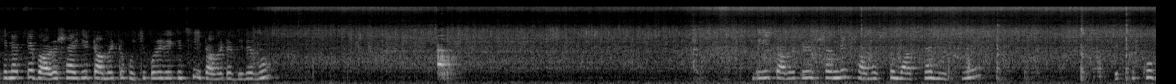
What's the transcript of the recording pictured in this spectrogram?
এখানে একটা বড় সাইজের টমেটো কুচি করে রেখেছি, এই টমেটো দিয়ে দেবো। দিয়ে টমেটোর সঙ্গে সমস্ত মশলা মিশিয়ে একটু খুব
